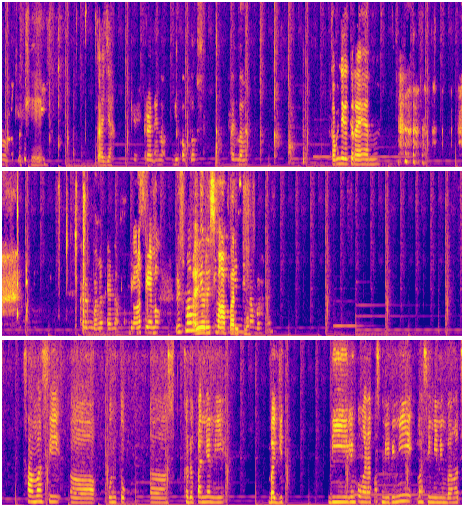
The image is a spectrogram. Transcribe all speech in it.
Oke, Oke. Itu aja. oke, keren Eno, give applause, keren banget. Kamu juga keren. Keren banget, enak. Banget sih Eno. Risma Ayo, Risma, apa, Risma? sama sih eh, untuk eh, ke depannya nih bagi di lingkungan aku sendiri nih masih minim banget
